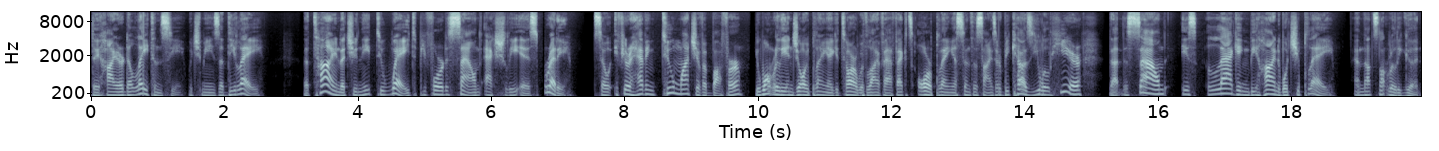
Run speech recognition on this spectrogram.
the higher the latency, which means the delay. The time that you need to wait before the sound actually is ready. So if you're having too much of a buffer, you won't really enjoy playing a guitar with live effects or playing a synthesizer because you will hear that the sound is lagging behind what you play, and that's not really good.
